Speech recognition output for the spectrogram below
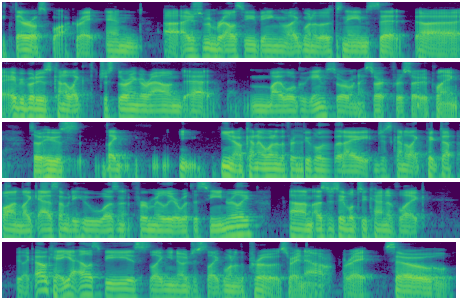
like Theros block, right? And uh, I just remember LSV being like one of those names that uh, everybody was kind of like just throwing around at my local game store when I start first started playing. So he was like, you know, kind of one of the first people that I just kind of like picked up on, like as somebody who wasn't familiar with the scene really. Um, I was just able to kind of like be like, okay, yeah, LSV is like, you know, just like one of the pros right now, right? So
